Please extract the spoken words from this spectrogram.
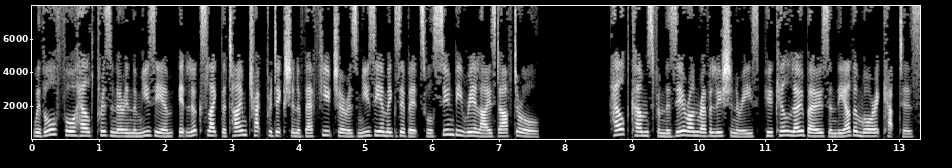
With all four held prisoner in the museum, it looks like the time track prediction of their future as museum exhibits will soon be realized after all. Help comes from the Xeron revolutionaries, who kill Lobos and the other Morok captors.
